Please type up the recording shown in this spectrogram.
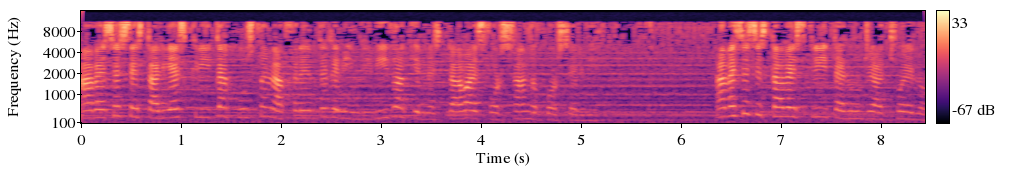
A veces estaría escrita justo en la frente del individuo a quien me estaba esforzando por servir. A veces estaba escrita en un riachuelo,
